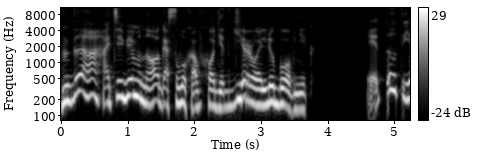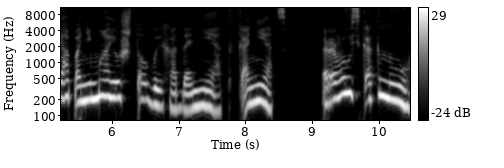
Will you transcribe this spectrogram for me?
«Да, о тебе много слухов ходит, герой-любовник». И тут я понимаю, что выхода нет, конец. Рвусь к окну.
